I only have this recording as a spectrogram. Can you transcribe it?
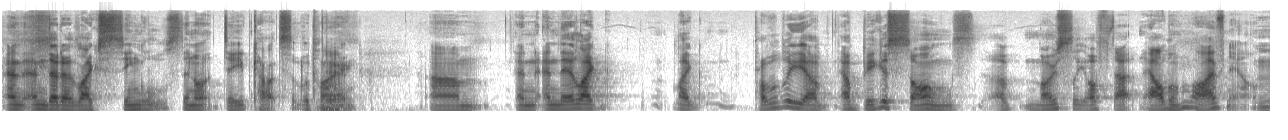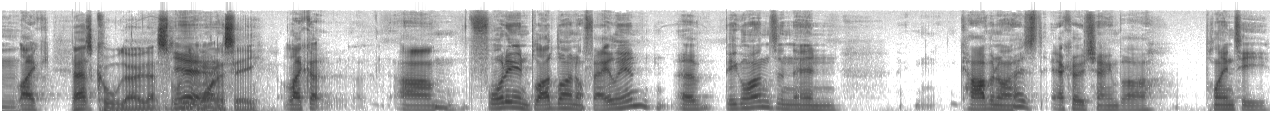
and and that are like singles. They're not deep cuts that we're playing, um, and and they're like like probably our, our biggest songs are mostly off that album live now. Mm. Like That's cool though. That's what Yeah. you want to see. like a, um, 4D and Bloodline off Alien are big ones, and then Carbonized, Echo Chamber, Plenty.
